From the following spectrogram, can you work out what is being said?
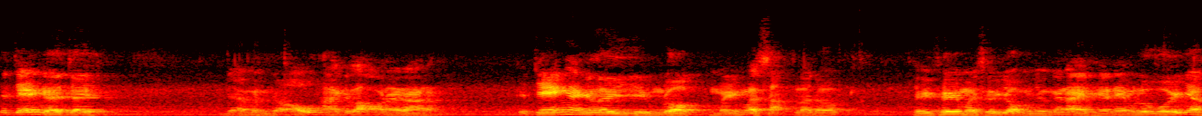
Cái chén để chi? Để mình đổ hai cái lọ này ra nè. Cái chén hay cái ly gì cũng được, miễn là sạch là được. Thì khi mà sử dụng những cái này thì anh em lưu ý nha.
